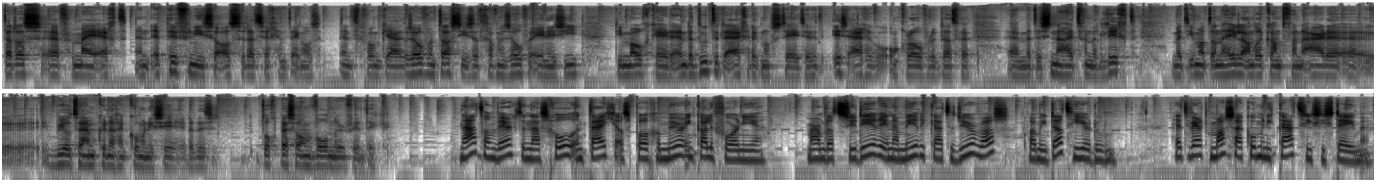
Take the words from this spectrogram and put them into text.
dat was eh, voor mij echt een epiphany, zoals ze dat zeggen in het Engels. En dat vond ik ja, zo fantastisch, dat gaf me zoveel energie, die mogelijkheden. En dat doet het eigenlijk nog steeds. En het is eigenlijk ongelooflijk dat we eh, met de snelheid van het licht, met iemand aan de hele andere kant van de aarde, eh, real-time kunnen gaan communiceren. Dat is toch best wel een wonder, vind ik. Nathan werkte na school een tijdje als programmeur in Californië. Maar omdat studeren in Amerika te duur was, kwam hij dat hier doen. Het werd massa-communicatiesystemen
